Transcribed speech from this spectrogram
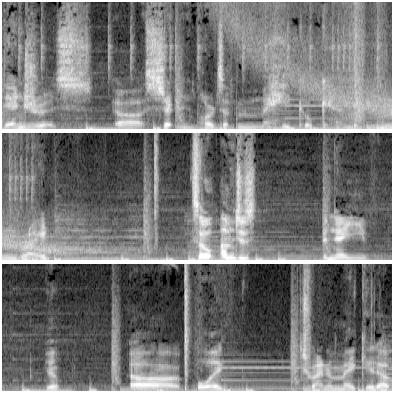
dangerous uh, certain parts of Mexico can be, right? So I'm just a naive Yep. uh, boy trying to make it up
